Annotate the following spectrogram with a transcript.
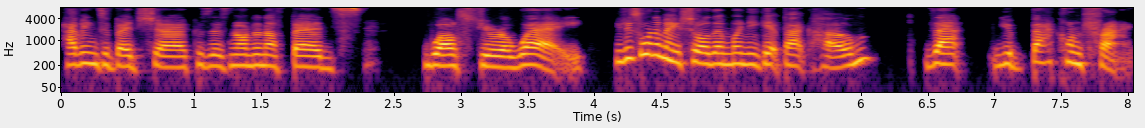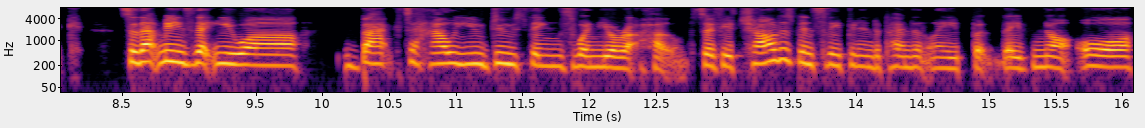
having to bed share because there's not enough beds whilst you're away, you just want to make sure then when you get back home that you're back on track. So that means that you are back to how you do things when you're at home. So if your child has been sleeping independently, but they've not, or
